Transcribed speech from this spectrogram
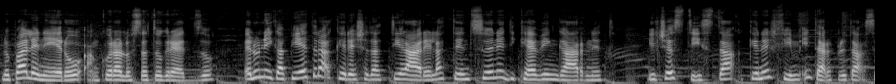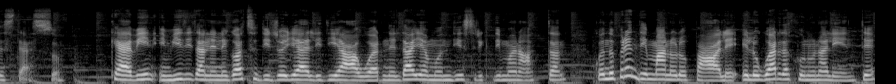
L'opale nero, ancora allo stato grezzo, è l'unica pietra che riesce ad attirare l'attenzione di Kevin Garnett, il cestista che nel film interpreta se stesso. Kevin, in visita nel negozio di gioielli di Howard nel Diamond District di Manhattan, quando prende in mano l'opale e lo guarda con una lente,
